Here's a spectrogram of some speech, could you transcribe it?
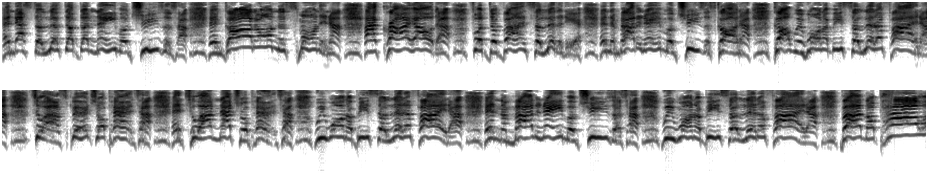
and that's to lift up the name of Jesus. Uh, and God, on this morning, uh, I cry out uh, for divine solidity in the mighty name of Jesus, God. God, we want to be solidified to our spiritual parents and to our natural parents. We want to be solidified in the mighty name of Jesus. We want to be solidified by the power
